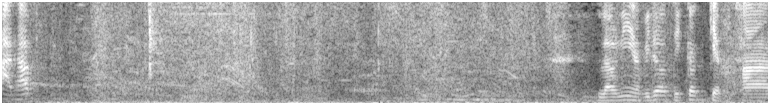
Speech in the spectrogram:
าดครับแล้วเนี่ยวิดีโอติกก็เก็บทาง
